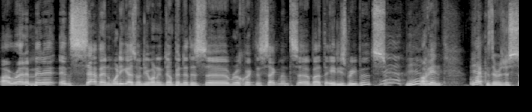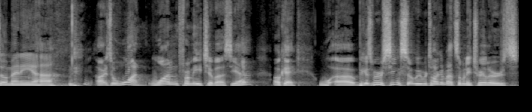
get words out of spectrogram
All right, a minute and seven. What do you guys want? Do you want to jump into this uh, real quick? This segment uh, about the '80s reboots? Yeah, Okay. I mean, yeah, because there was just so many. Uh, All right, so one, one from each of us. Yeah. Okay. Uh, because we were seeing, so we were talking about so many trailers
